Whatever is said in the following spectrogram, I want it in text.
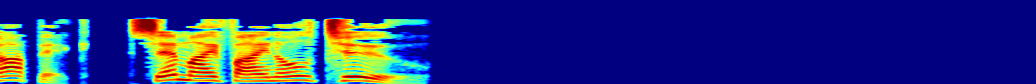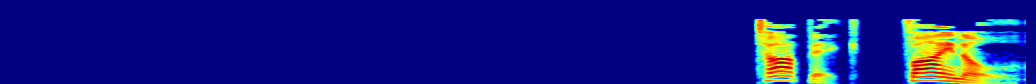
Topic: Semifinal 2. Topic: Final.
